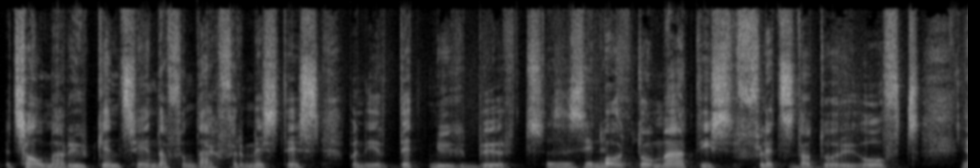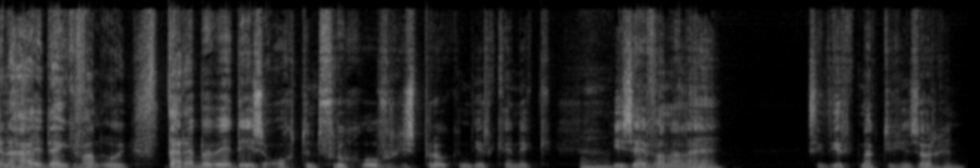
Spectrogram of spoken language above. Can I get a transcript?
Het zal maar uw kind zijn dat vandaag vermist is, wanneer dit nu gebeurt het... automatisch flitst dat door je hoofd. En dan ga je denken van, oei, daar hebben wij deze ochtend vroeg over gesproken, Dirk en ik. Die zei van, Alain, ik zeg, Dirk, maakt u geen zorgen.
